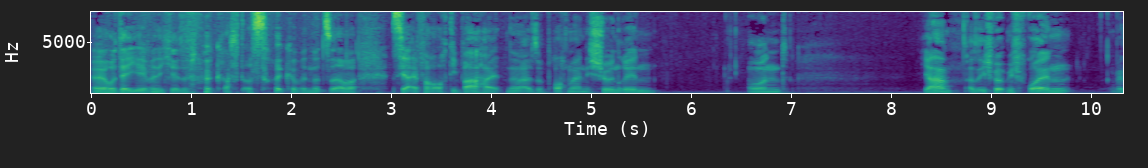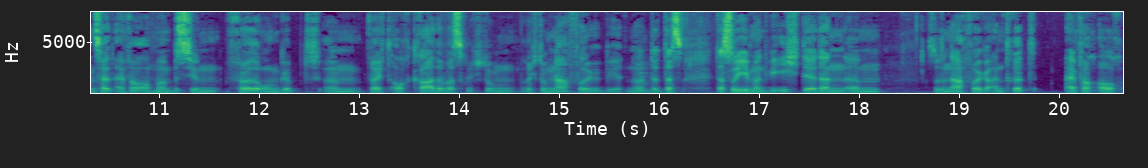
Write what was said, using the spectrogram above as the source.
äh, Hotelier, wenn ich hier so Kraftausdrücke benutze, aber ist ja einfach auch die Wahrheit. Ne? Also braucht man ja nicht schönreden. Und ja, also ich würde mich freuen, wenn es halt einfach auch mal ein bisschen Förderung gibt, ähm, vielleicht auch gerade was Richtung Richtung Nachfolge geht. Ne? Mhm. Dass, dass so jemand wie ich, der dann ähm, so eine Nachfolge antritt, einfach auch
